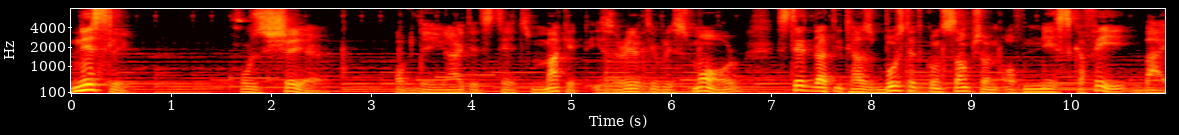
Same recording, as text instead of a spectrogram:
Nestle, whose share of the United States market is relatively small, state that it has boosted consumption of Nescafe by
